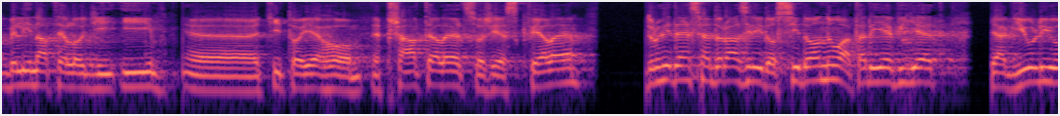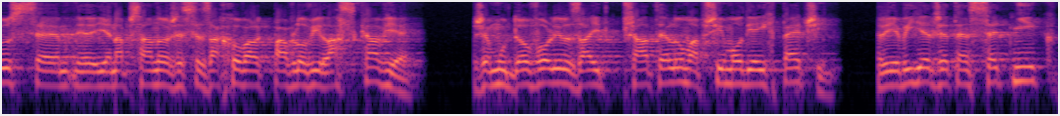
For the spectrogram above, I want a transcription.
byli na té lodi i e, tito jeho přátelé, což je skvělé. Druhý den jsme dorazili do Sidonu a tady je vidět, jak Julius se, je napsáno, že se zachoval k Pavlovi laskavě, že mu dovolil zajít k přátelům a přijmout jejich péči. Tady je vidět, že ten setník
